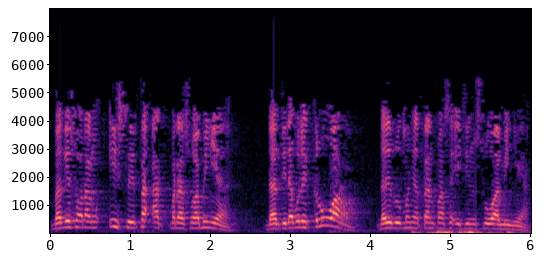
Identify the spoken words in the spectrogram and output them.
bagi seorang istri taat pada suaminya dan tidak boleh keluar dari rumahnya tanpa seizin suaminya.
